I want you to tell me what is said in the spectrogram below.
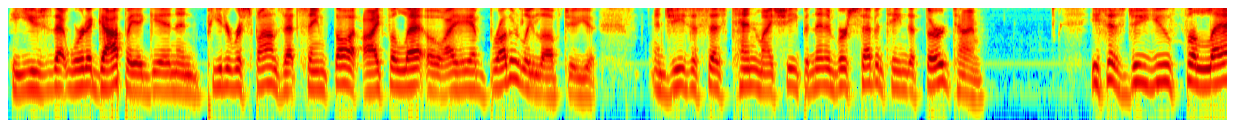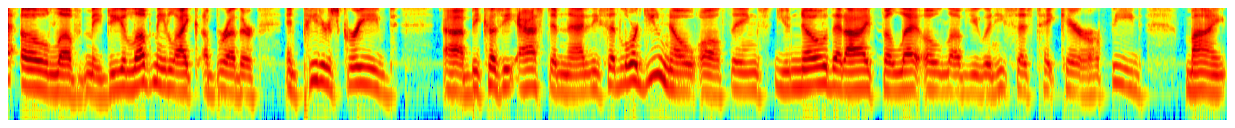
He uses that word agape again, and Peter responds that same thought I phileo. I have brotherly love to you. And Jesus says, Tend my sheep. And then in verse 17, the third time, he says, Do you phileo love me? Do you love me like a brother? And Peter's grieved uh, because he asked him that. And he said, Lord, you know all things. You know that I phileo love you. And he says, Take care or feed my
